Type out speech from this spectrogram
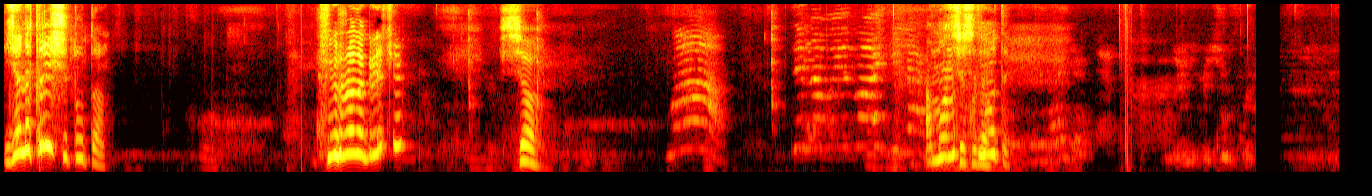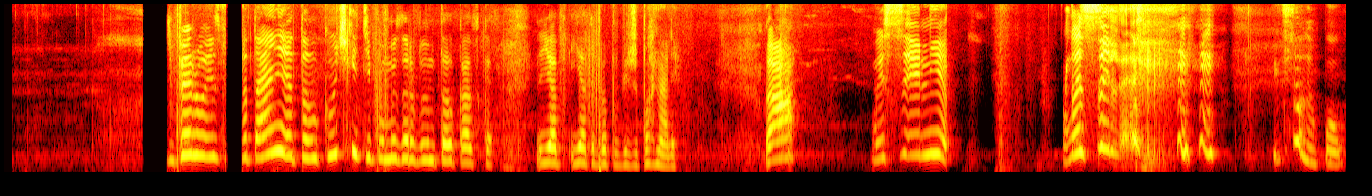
Я на криші тут. Ти вже на кричі? Все. А можна Все? Перше испытание толкучки, типа мы будемо толкатися. Я, я тебе побіжу, погнали. А! Ми сильні! Ми сильні! І що не впав?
